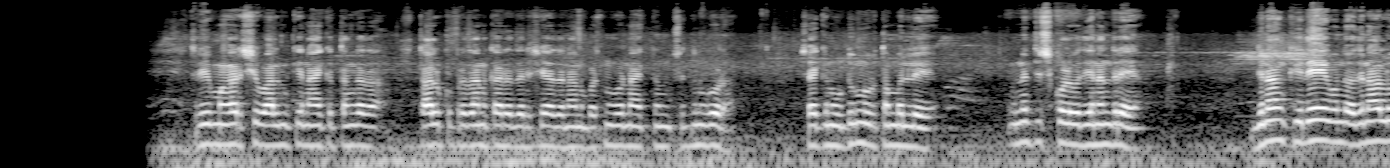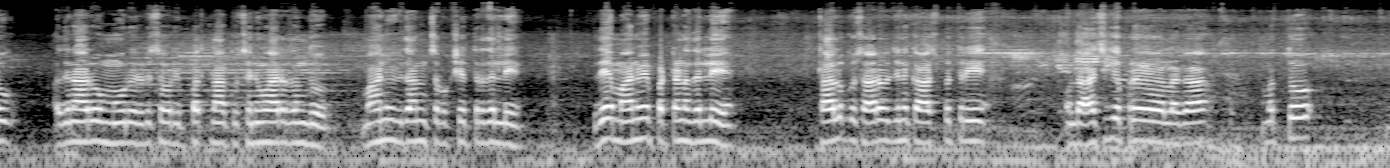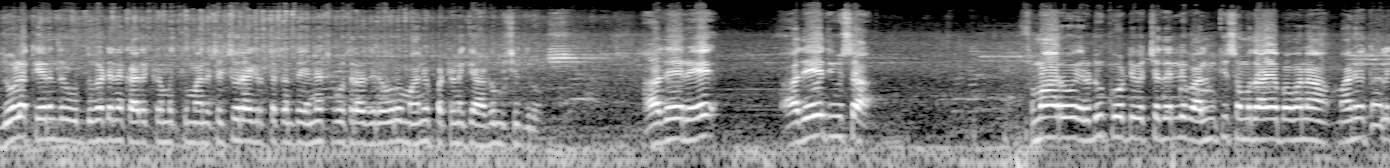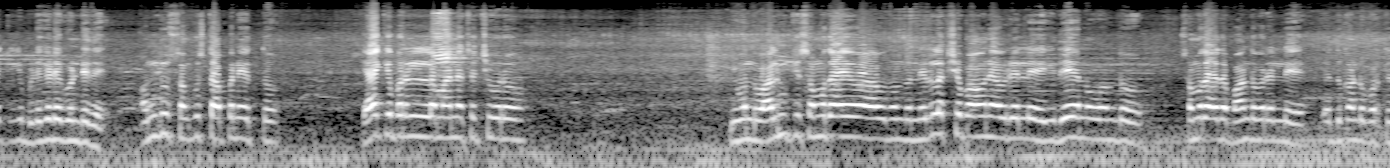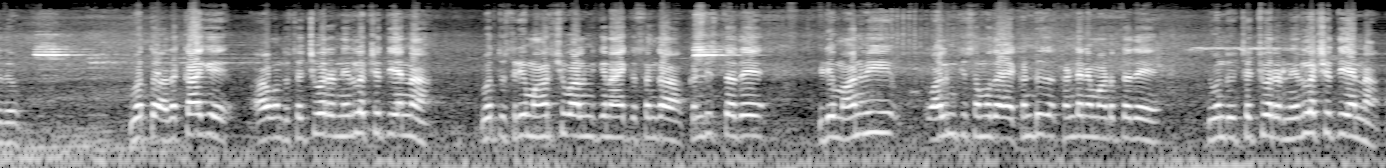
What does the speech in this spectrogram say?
ಶ್ರೀ ಮಹರ್ಷಿ ವಾಲ್ಮೀಕಿ ನಾಯಕ ತಂಗದ ತಾಲೂಕು ಪ್ರಧಾನ ಕಾರ್ಯದರ್ಶಿಯಾದ ನಾನು ಬಸನಗೌಡ ನಾಯಕ ಸಿದ್ದನಗೌಡ ಶಾಖಿನ ಹುಡುಗನೂರು ತಮ್ಮಲ್ಲಿ ವಿನಂತಿಸಿಕೊಳ್ಳುವುದೇನೆಂದರೆ ದಿನಾಂಕ ಇದೇ ಒಂದು ಹದಿನಾಲು ಹದಿನಾರು ಮೂರು ಎರಡು ಸಾವಿರದ ಇಪ್ಪತ್ತ್ನಾಲ್ಕು ಶನಿವಾರದಂದು ಮಾನ್ವಿ ವಿಧಾನಸಭಾ ಕ್ಷೇತ್ರದಲ್ಲಿ, ಇದೇ ಮಾನ್ವಿ ಪಟ್ಟಣದಲ್ಲಿ ತಾಲೂಕು ಸಾರ್ವಜನಿಕ ಆಸ್ಪತ್ರೆ ಒಂದು ಹಾಸಿಗೆ ಪ್ರಯೋಗ ಮತ್ತು ಜೋಳ ಕೇಂದ್ರ ಉದ್ಘಾಟನೆ ಕಾರ್ಯಕ್ರಮಕ್ಕೆ ಮಾನ್ಯ ಸಚಿವರಾಗಿರ್ತಕ್ಕಂಥ ಎನ್ ಎಸ್ ಬೋಸರಾಜರವರು ಮಾನ್ವಿ ಪಟ್ಟಣಕ್ಕೆ ಆಗಮಿಸಿದರು. ಆದರೆ ಅದೇ ದಿವಸ ಸುಮಾರು ಎರಡು ಕೋಟಿ ವೆಚ್ಚದಲ್ಲಿ ವಾಲ್ಮೀಕಿ ಸಮುದಾಯ ಭವನ ಮಾನವ ತಾಲೂಕಿಗೆ ಬಿಡುಗಡೆಗೊಂಡಿದೆ. ಅಂದು ಶಂಕುಸ್ಥಾಪನೆ ಇತ್ತು. ಯಾಕೆ ಬರಲಿಲ್ಲ ಮಾನ್ಯ ಸಚಿವರು? ಈ ಒಂದು ವಾಲ್ಮೀಕಿ ಸಮುದಾಯ ಒಂದು ನಿರ್ಲಕ್ಷ್ಯ ಭಾವನೆ ಅವರಲ್ಲಿ ಇದೆ ಅನ್ನುವ ಒಂದು ಸಮುದಾಯದ ಬಾಂಧವರಲ್ಲಿ ಎದ್ದು ಕಂಡು ಬರ್ತಿದೆ. ಇವತ್ತು ಅದಕ್ಕಾಗಿ ಆ ಒಂದು ಸಚಿವರ ನಿರ್ಲಕ್ಷ್ಯತೆಯನ್ನು ಇವತ್ತು ಶ್ರೀ ಮಹರ್ಷಿ ವಾಲ್ಮೀಕಿ ನಾಯಕ ಸಂಘ ಖಂಡಿಸ್ತದೆ. ಇಡೀ ಮಾನವಿ ವಾಲ್ಮೀಕಿ ಸಮುದಾಯ ಖಂಡು ಖಂಡನೆ ಮಾಡುತ್ತದೆ. ಈ ಒಂದು ಸಚಿವರ ನಿರ್ಲಕ್ಷ್ಯತೆಯನ್ನು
